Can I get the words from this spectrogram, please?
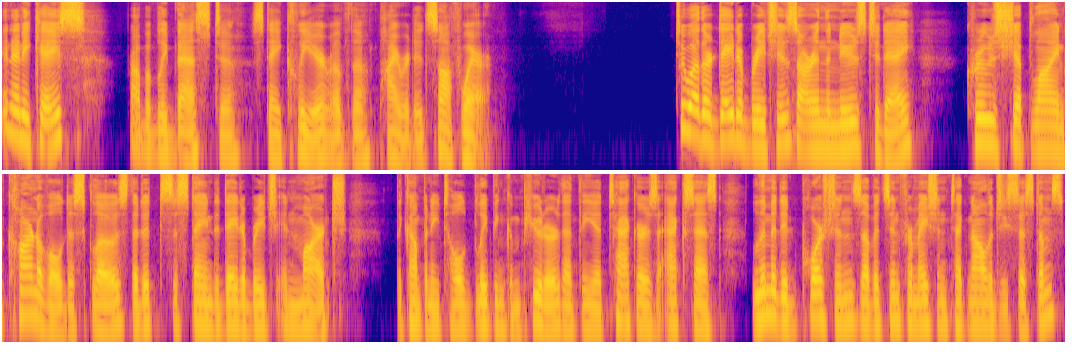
In any case, probably best to stay clear of the pirated software. Two other data breaches are in the news today. Cruise ship line Carnival disclosed that it sustained a data breach in March. The company told Bleeping Computer that the attackers accessed limited portions of its information technology systems.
